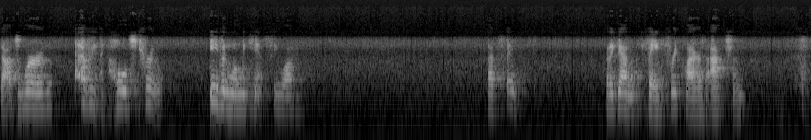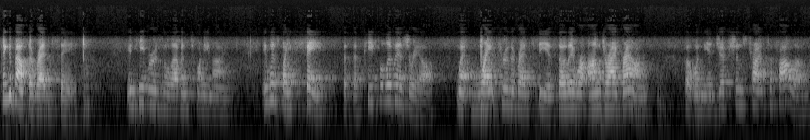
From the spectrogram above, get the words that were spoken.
God's word, everything holds true, even when we can't see why. That's faith. But again, faith requires action. Think about the Red Sea in Hebrews 11:29. It was by faith that the people of Israel went right through the Red Sea as though they were on dry ground. But when the Egyptians tried to follow,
